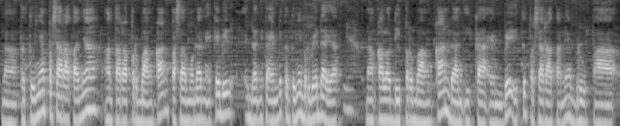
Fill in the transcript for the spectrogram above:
nah tentunya persyaratannya antara perbankan, pasar modal dan IKB dan IKMB tentunya berbeda ya. Iya. Nah, kalau di perbankan dan IKNB itu persyaratannya berupa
